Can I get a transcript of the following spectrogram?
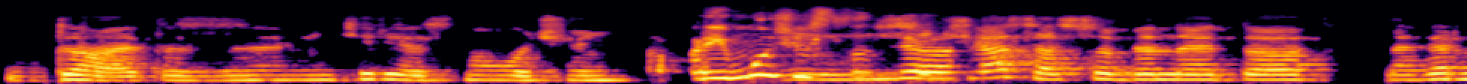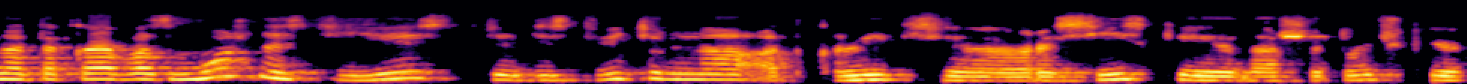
Да, это интересно очень. А преимущество И для... Сейчас особенно это, наверное, такая возможность есть действительно открыть э, российские наши точки.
